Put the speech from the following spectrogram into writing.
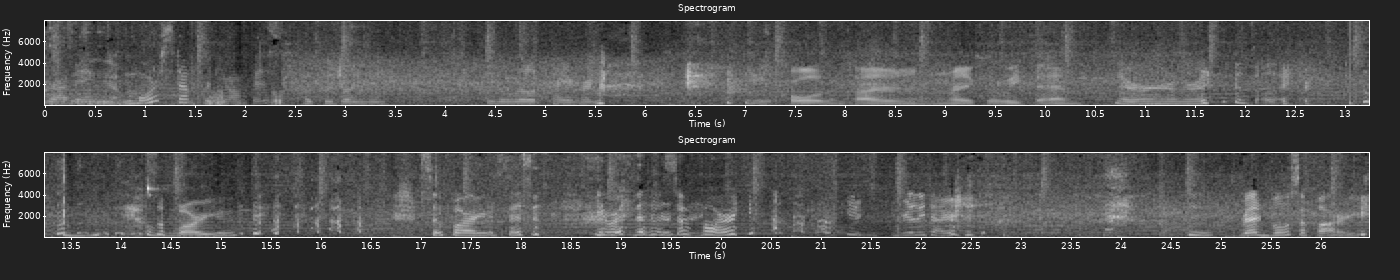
grabbing more stuff for the office. Look who joined me. He's a little tired right now. Cold and tired and ready for the week to end. That's all I heard. Safari. Safari. It says you read that as Safari. He's really tired. Red Bull Safari.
